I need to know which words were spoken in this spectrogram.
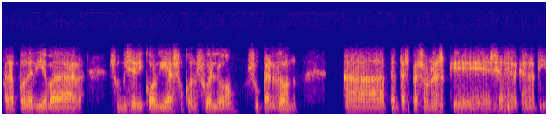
para poder llevar su misericordia, su consuelo, su perdón a tantas personas que se acercan a ti.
